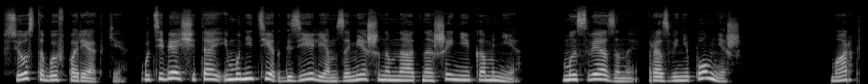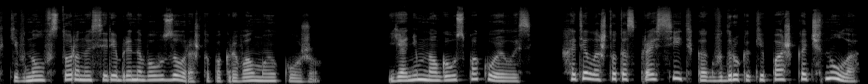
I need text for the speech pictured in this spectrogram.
«Все с тобой в порядке. У тебя, считай, иммунитет к зельям, замешанным на отношении ко мне. Мы связаны, разве не помнишь?» Марк кивнул в сторону серебряного узора, что покрывал мою кожу. Я немного успокоилась. Хотела что-то спросить, как вдруг экипаж качнуло,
